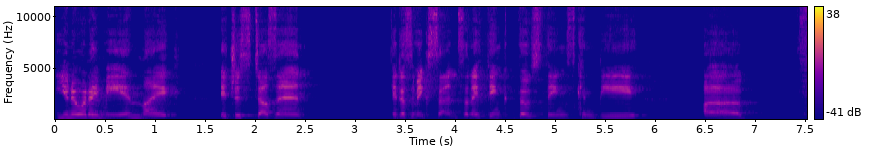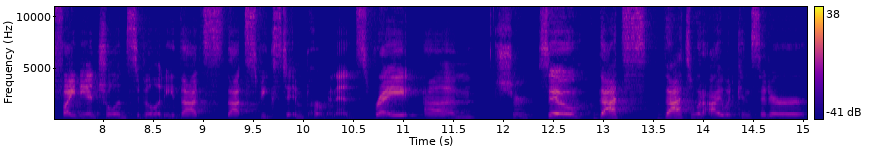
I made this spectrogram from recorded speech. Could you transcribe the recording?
You know what I mean? Like it just doesn't it doesn't make sense. And I think those things can be uh financial instability. That's that speaks to impermanence, right? Um Sure. so that's that's what I would consider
